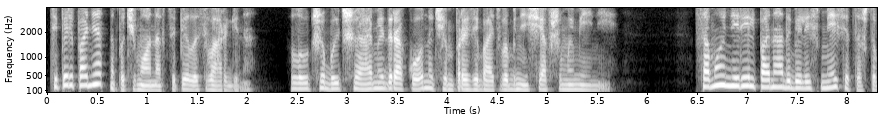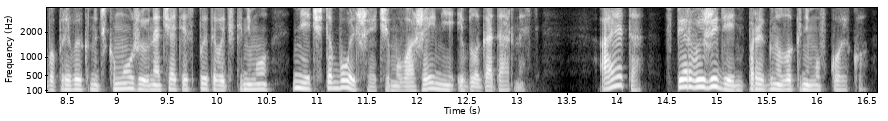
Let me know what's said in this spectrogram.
Теперь понятно, почему она вцепилась в Аргина. Лучше быть шиами дракона, чем прозябать в обнищавшем имении. Самой Нериль понадобились месяцы, чтобы привыкнуть к мужу и начать испытывать к нему нечто большее, чем уважение и благодарность. А это в первый же день прыгнула к нему в койку —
